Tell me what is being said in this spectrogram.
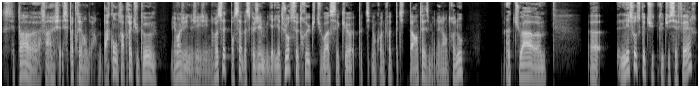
c'est pas, euh, enfin, c'est pas très vendeur. Par contre, après, tu peux, mais moi, j'ai une, une recette pour ça parce que j'aime. Il y, a toujours ce truc, tu vois, c'est que petit, encore une fois de petite parenthèse, mais on est là entre nous. Euh, tu as euh, euh, les choses que tu que tu sais faire,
